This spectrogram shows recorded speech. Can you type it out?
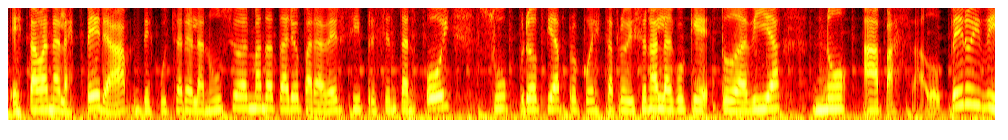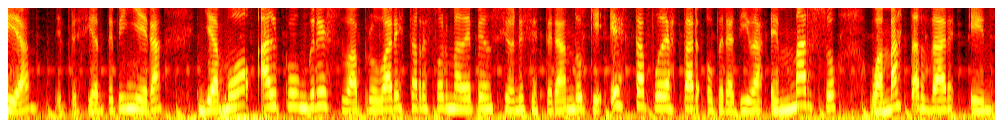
estaban a la espera de escuchar el anuncio del mandatario para ver si presentan hoy su propia propuesta provisional, algo que todavía no ha pasado. Pero hoy día, el presidente Piñera llamó al Congreso a aprobar esta reforma de pensiones, esperando que esta pueda estar operativa en marzo o a más tardar en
